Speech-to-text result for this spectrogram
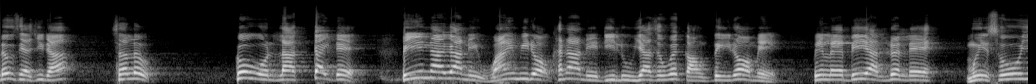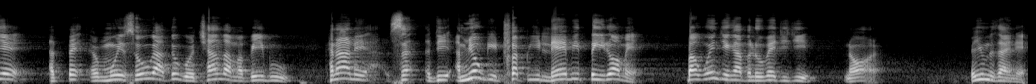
လှုပ်ရှားရှိတာဆက်လို့ ကိုယ့်ကိုလာကြိုက်တဲ့ဘေးနာကနေဝိုင်းပြီးတော့ခဏနေဒီလူရာဇဝက်ကောင်တည်တော့မယ်ပင်လေဘေးကလွတ်လဲမွေဆိုးရဲ့အသက်မွေဆိုးကသူ့ကိုချမ်းသာမပေးဘူးခဏနေဒီအမြုပ်တွေထွက်ပြီးလဲပြီးတည်တော့မယ်ပတ်ဝန်းကျင်ကဘယ်လိုပဲကြည့်ကြည့်နော်ဘယ်ယူမဆိုင်နဲ့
